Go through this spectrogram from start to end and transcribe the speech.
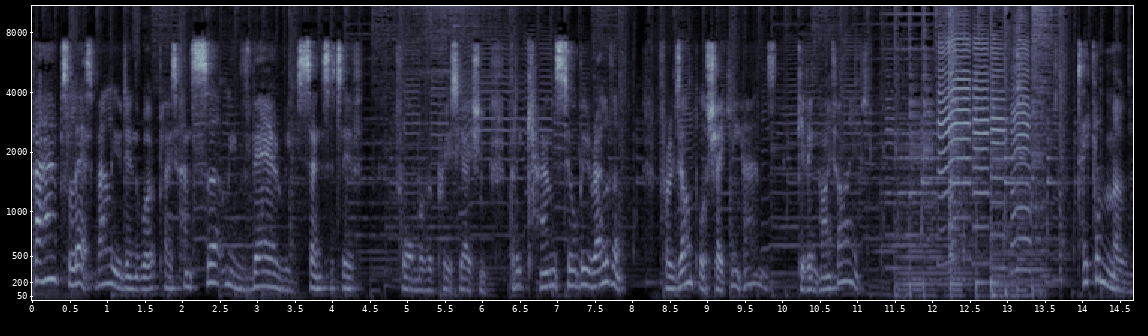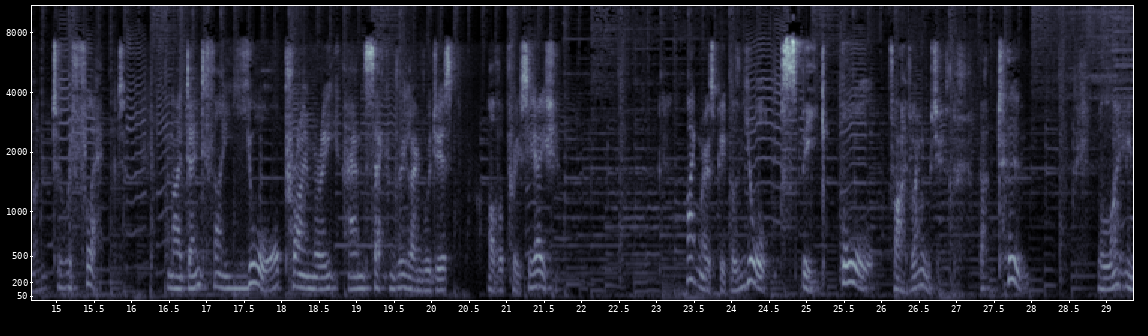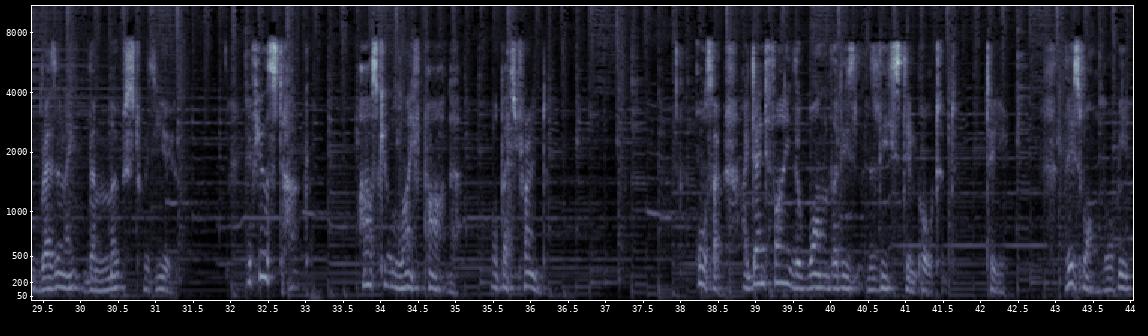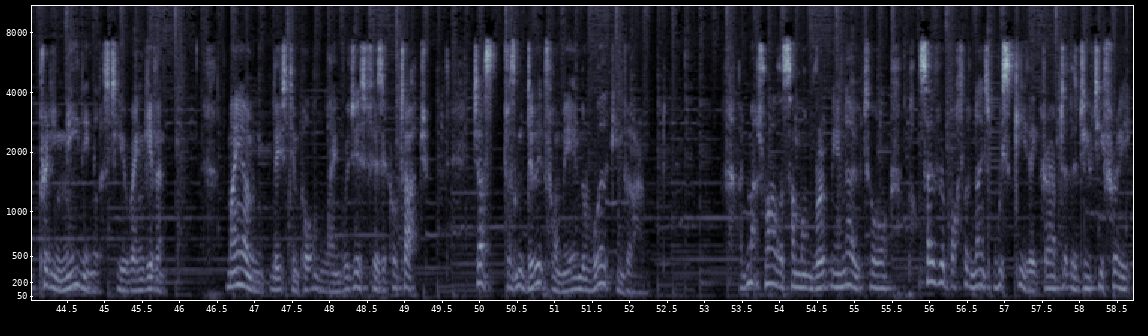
Perhaps less valued in the workplace and certainly very sensitive form of appreciation, but it can still be relevant. For example, shaking hands, giving high fives. Take a moment to reflect and identify your primary and secondary languages of appreciation. Like most people, you'll speak all five languages, but two will likely resonate the most with you. If you're stuck, ask your life partner or best friend. Also, identify the one that is least important to you. This one will be pretty meaningless to you when given. My own least important language is physical touch. Just doesn't do it for me in the work environment. I'd much rather someone wrote me a note or pass over a bottle of nice whiskey they grabbed at the duty free.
